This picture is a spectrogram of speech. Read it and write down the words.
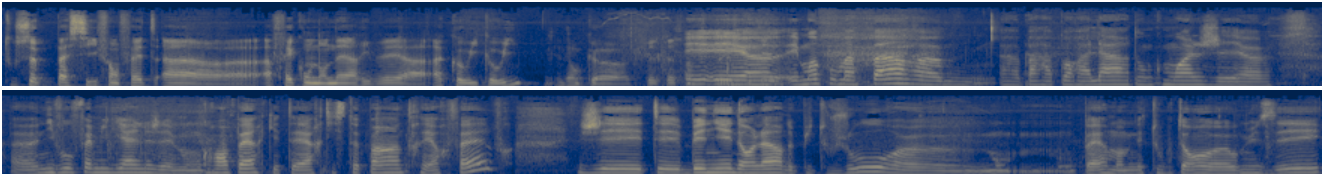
tout ce passif en fait a, a fait qu'on en est arrivé à, à Kowi Kowi. Donc, euh, je et, et, et, moi, pour ma part, par rapport à l'art, donc moi, j'ai niveau familial, j'ai mon grand-père qui était artiste peintre et orfèvre. J'ai été baignée dans l'art depuis toujours. Euh, mon, mon, père m'emmenait tout le temps euh, au musée.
